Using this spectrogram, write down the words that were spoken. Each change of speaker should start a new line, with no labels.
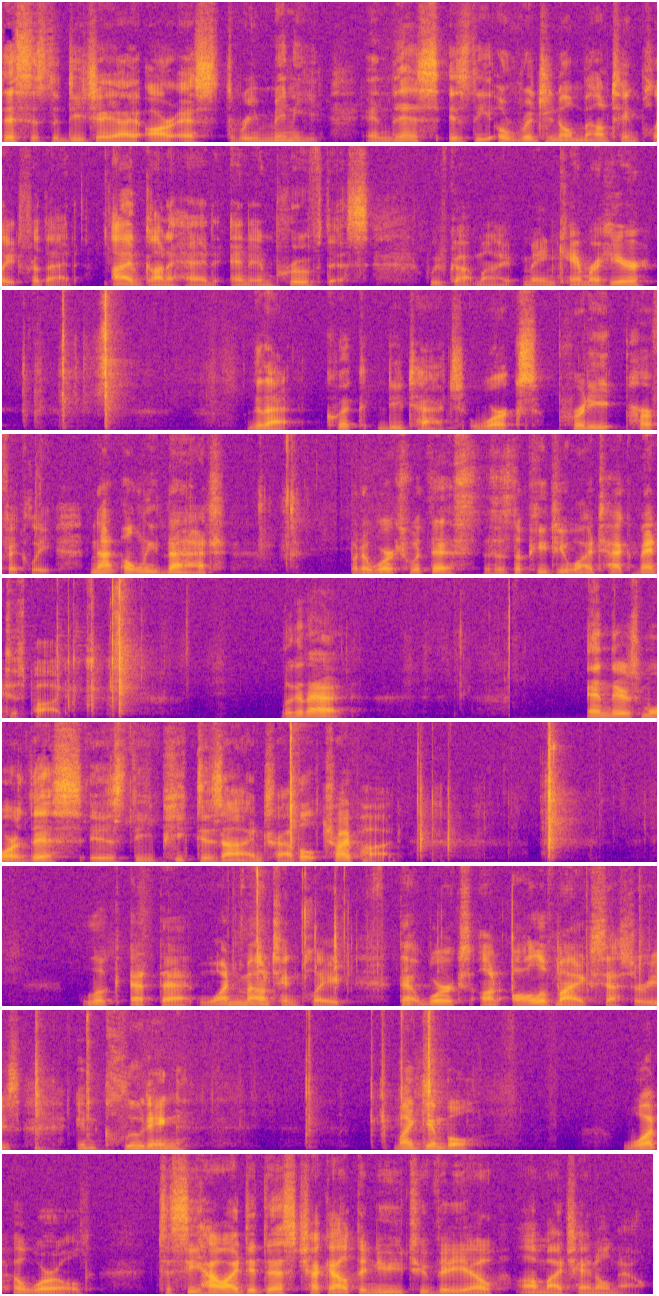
This is the DJI RS3 Mini, and this is the original mounting plate for that. I've gone ahead and improved this. We've got my main camera here. Look at that, quick detach, works pretty perfectly. Not only that, but it works with this. This is the PGY Tech Mantis Pod. Look at that. And there's more. This is the Peak Design Travel Tripod. Look at that. One mounting plate that works on all of my accessories, including my gimbal. What a world. To see how I did this, check out the new YouTube video on my channel now.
